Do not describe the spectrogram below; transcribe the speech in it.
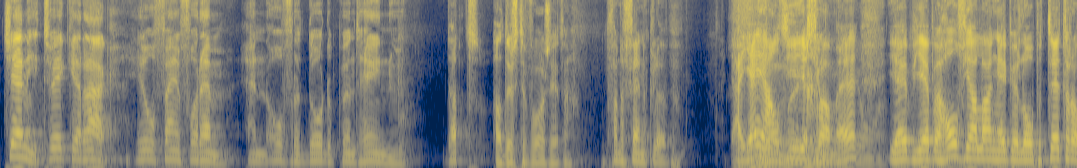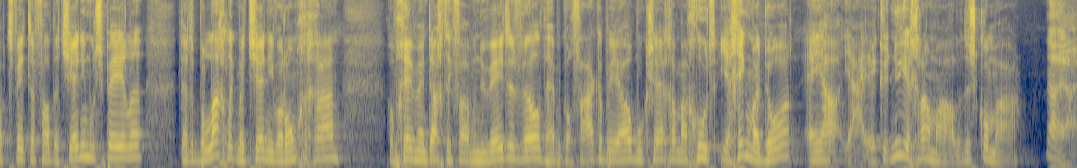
Jenny, twee keer raak. Heel fijn voor hem. En over het dode punt heen nu. Dat Al dus de voorzitter. van de fanclub. Ja, jij Jongen, haalt hier je gram, jongen, hè? jongen. Je hebt, je hebt een half jaar lang heb je lopen tetteren op Twitter van dat Chenny moet spelen. Dat het belachelijk met Chenny wordt omgegaan. Op een gegeven moment dacht ik van, nu weet het wel. Dat heb ik al vaker bij jou, moet ik zeggen. Maar goed, je ging maar door. En ja, ja, je kunt nu je gram halen, dus kom maar. Nou ja,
